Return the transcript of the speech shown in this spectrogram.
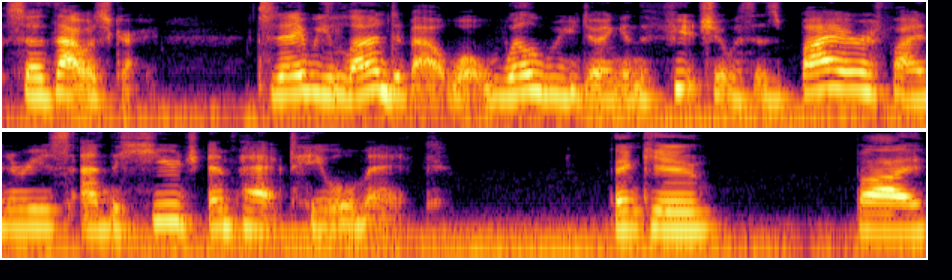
So that was great. Today we learned about what Will will be doing in the future with his biorefineries and the huge impact he will make. Thank you. Bye.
